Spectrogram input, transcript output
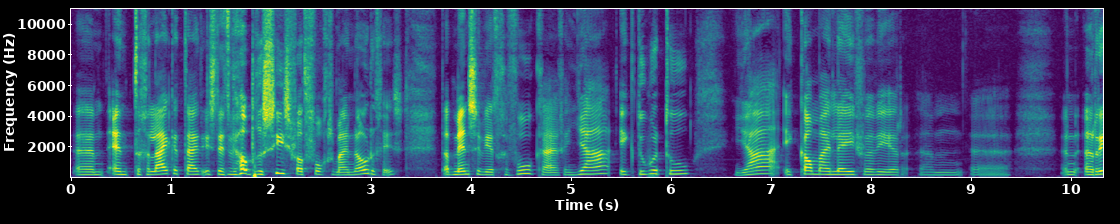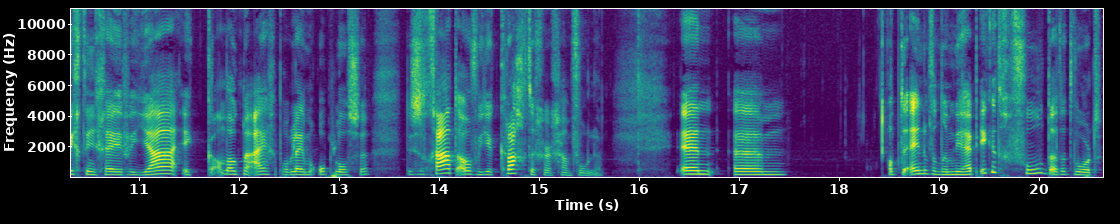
Um, en tegelijkertijd is dit wel precies wat volgens mij nodig is. Dat mensen weer het gevoel krijgen: ja, ik doe er toe ja, ik kan mijn leven weer um, uh, een, een, richting geven. Ja, ik kan ook mijn eigen problemen oplossen. Dus het gaat over je krachtiger gaan voelen. En um, op de een of andere manier heb ik het gevoel dat het woord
